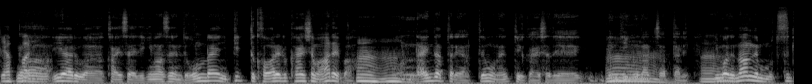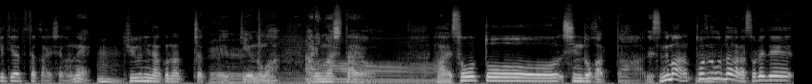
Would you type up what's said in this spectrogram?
い。やっぱがりリアルは開催できませんでオンラインにピッと変われる会社もあれば、うんうん。オンラインだったらやってもねっていう会社でペンディングになっちゃったり、うんうん。今まで何年も続けてやってた会社がね、うん。急になくなっちゃってっていうのはありましたよ。よはい、相当しんどかったですね。まあ当然だからそれで、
